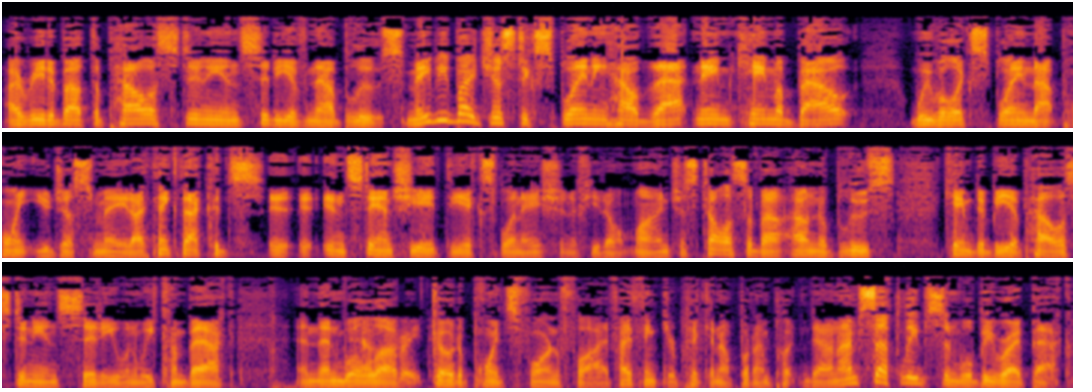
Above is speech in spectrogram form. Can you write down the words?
I read about the Palestinian city of Nablus. Maybe by just explaining how that name came about we will explain that point you just made. I think that could instantiate the explanation, if you don't mind. Just tell us about how Nablus came to be a Palestinian city when we come back, and then we'll uh, go to points four and five. I think you're picking up what I'm putting down. I'm Seth Leibsohn. We'll be right back.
